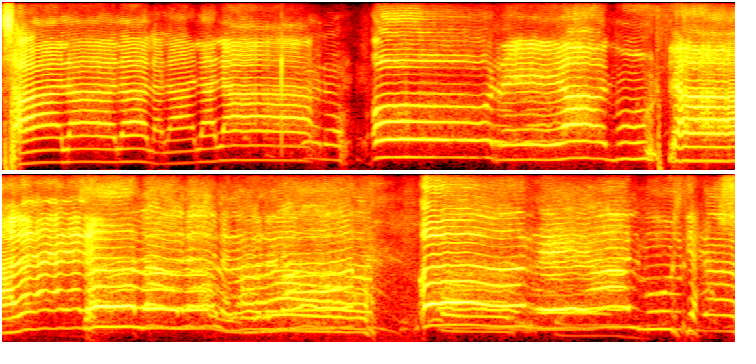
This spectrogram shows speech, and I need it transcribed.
Sa la la la la la la. Oh. La, la, la. Oh Real Murcia. La.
